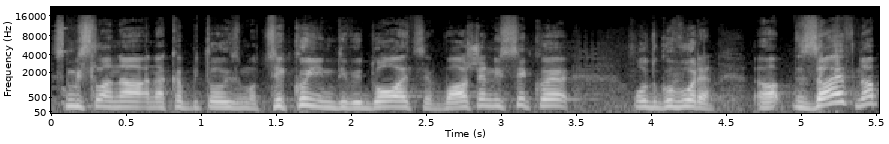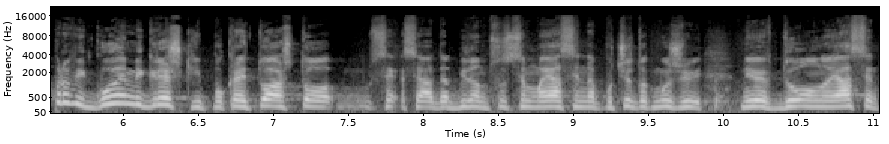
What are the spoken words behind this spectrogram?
смисла на, на капитализмот. Секој индивидуалец е важен и секој е одговорен. Заев направи големи грешки покрај тоа што се, сега да бидам сосема јасен на почеток, може би не бев доволно јасен,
